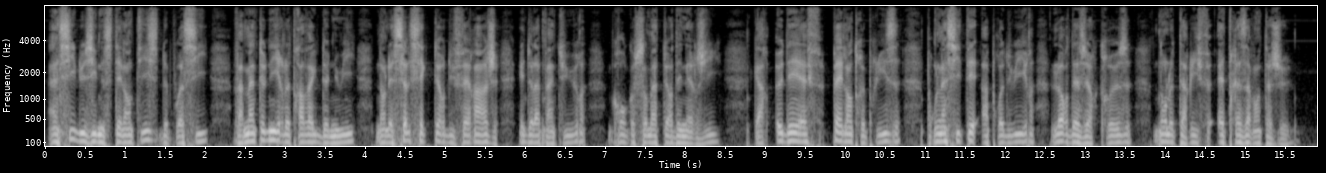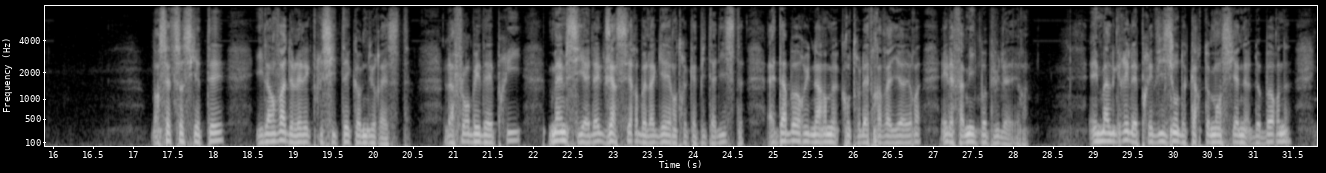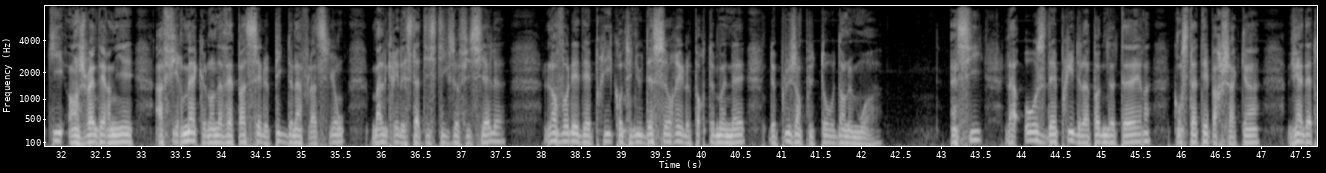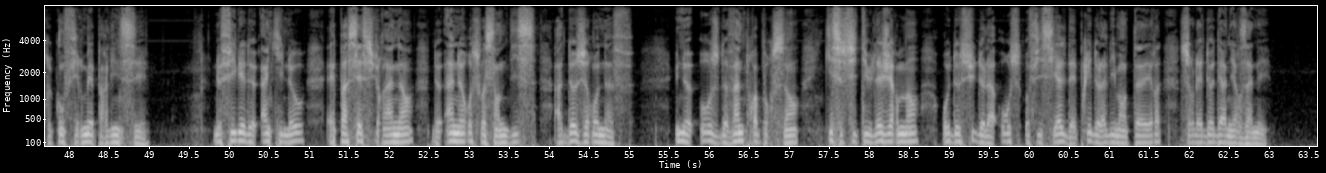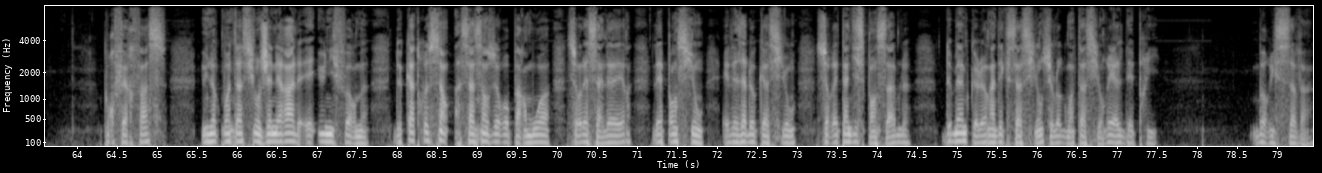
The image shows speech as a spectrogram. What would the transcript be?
Ainsi, l'usine Stellantis de Poissy va maintenir le travail de nuit dans les seuls secteurs du ferrage et de la peinture, gros consommateurs d'énergie, car EDF paie l'entreprise pour l'inciter à produire lors des heures creuses dont le tarif est très avantageux. Dans cette société, il en va de l'électricité comme du reste. La flambée des prix, même si elle exacerbe la guerre entre capitalistes, est d'abord une arme contre les travailleurs et les familles populaires et malgré les prévisions de cartomancienne de Borne, qui, en juin dernier, affirmait que l'on avait passé le pic de l'inflation, malgré les statistiques officielles, l'envolée des prix continue d'essorer le porte-monnaie de plus en plus tôt dans le mois. Ainsi, la hausse des prix de la pomme de terre, constatée par chacun, vient d'être confirmée par l'INSEE. Le filet de un kilo est passé sur un an de un euro soixante-dix à deux euros neuf une hausse de 23% qui se situe légèrement au-dessus de la hausse officielle des prix de l'alimentaire sur les deux dernières années. Pour faire face, une augmentation générale et uniforme de 400 à 500 euros par mois sur les salaires, les pensions et les allocations serait indispensable, de même que leur indexation sur l'augmentation réelle des prix. Boris Savin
